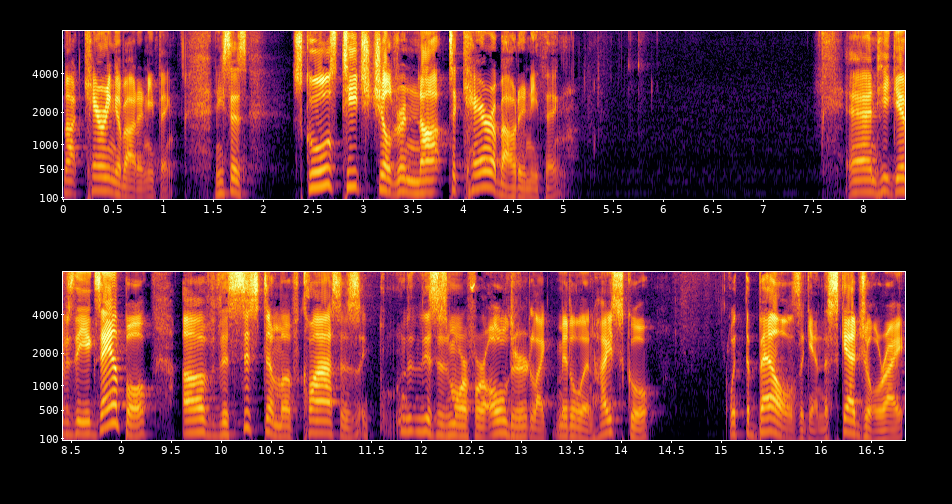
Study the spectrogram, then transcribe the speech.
Not caring about anything. And he says schools teach children not to care about anything. And he gives the example of the system of classes. This is more for older, like middle and high school, with the bells again, the schedule, right?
